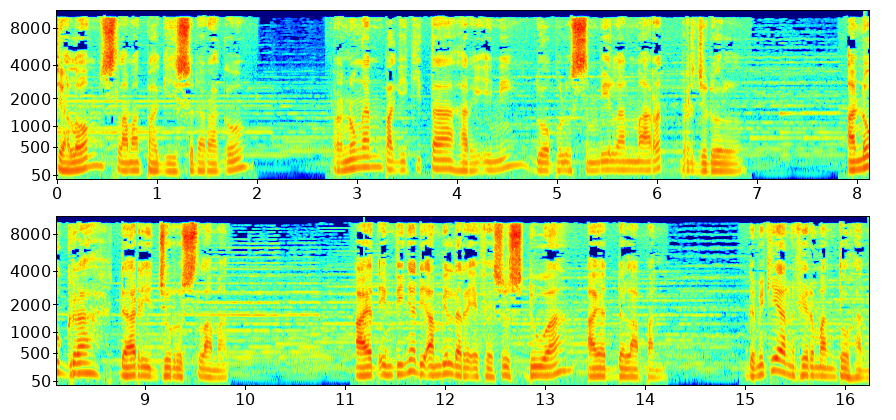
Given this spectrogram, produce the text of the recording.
Shalom, selamat pagi saudaraku. Renungan pagi kita hari ini 29 Maret berjudul Anugerah dari Juru Selamat. Ayat intinya diambil dari Efesus 2 ayat 8. Demikian firman Tuhan.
